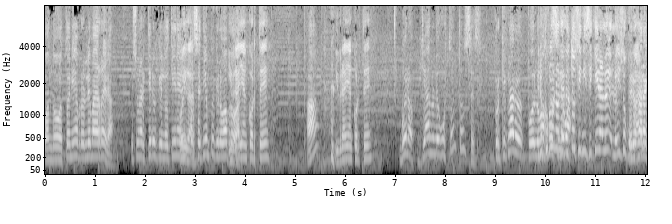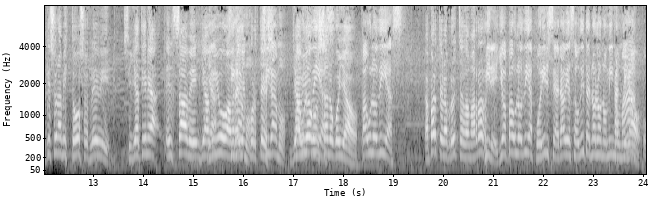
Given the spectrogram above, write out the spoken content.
cuando tenía problema de Herrera. Es un arquero que lo tiene Oiga, visto hace tiempo y que lo va a ¿Y probar. Brian Cortés? ¿Ah? ¿Y Brian Cortés? Bueno, ya no le gustó entonces. Porque claro, pues lo Pero más ¿cómo no le era- gustó si ni siquiera lo, lo hizo jugar? Pero ¿para qué son amistosos, Levi? Si ya tiene, a- él sabe, ya, Ya, vio a sigamos, Brian Cortés, sigamos. ya Paulo vio a Díaz. Gonzalo Collao. Paulo Díaz. Aparte lo aprovechas de amarrar. Mire, yo a Paulo Díaz por irse a Arabia Saudita no lo nomino Castigado. más. po.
